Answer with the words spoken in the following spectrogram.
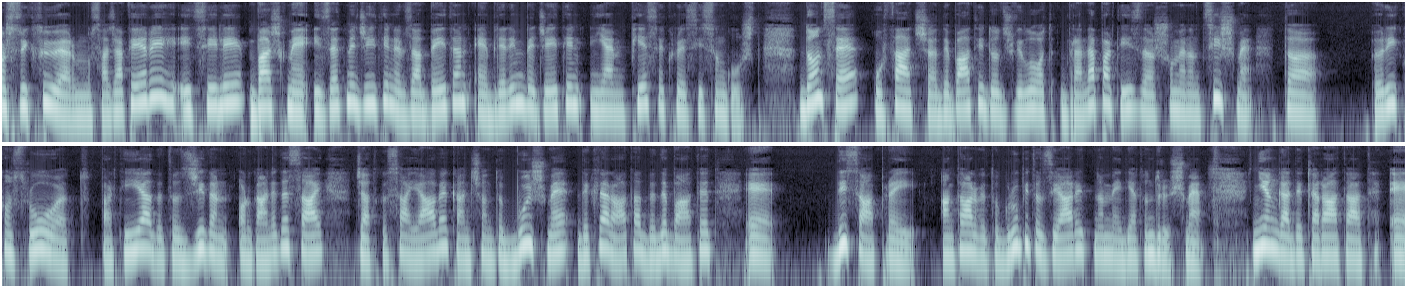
është rikthyer Musa Xhaferi, i cili, bashkë me Izet Mexhitin, Nevzat Bejtën e Blerim Bexhetin janë pjesë e kryesisë së ngushtë. Ndonëse u tha që debati do të zhvillohet brenda partisë dhe është shumë e rëndësishme të rikonstruohet partia dhe të zgjidhen organet e saj, gjatë kësaj jave kanë qenë të bujshme deklaratat dhe debatet e disa prej anëtarëve të grupit të zjarrit në media të ndryshme. Një nga deklaratat e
